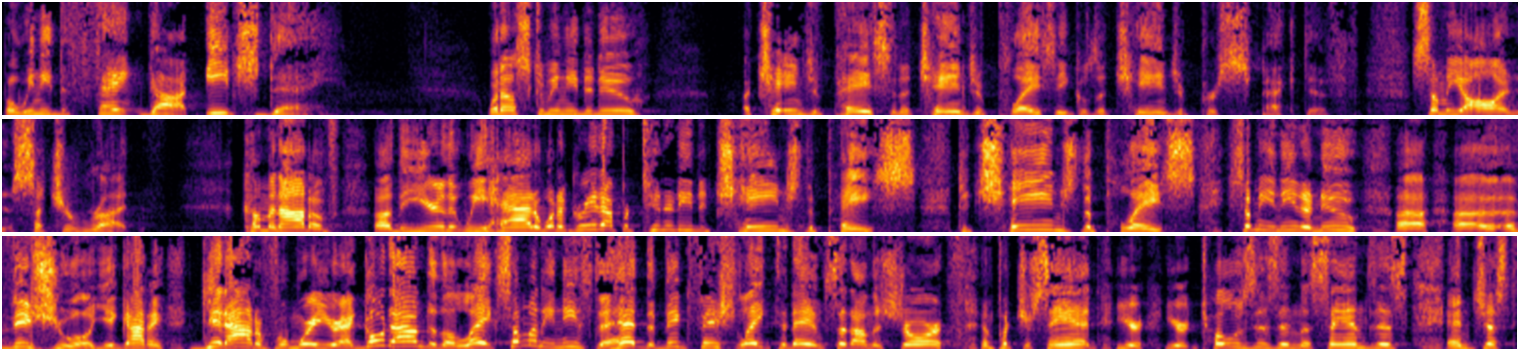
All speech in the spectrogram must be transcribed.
But we need to thank God each day. What else do we need to do? A change of pace and a change of place equals a change of perspective. Some of y'all are in such a rut coming out of uh, the year that we had. What a great opportunity to change the pace, to change the place. Some of you need a new uh, uh, visual. You got to get out of from where you're at. Go down to the lake. Somebody needs to head to Big Fish Lake today and sit on the shore and put your sand, your your toes in the sands and just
